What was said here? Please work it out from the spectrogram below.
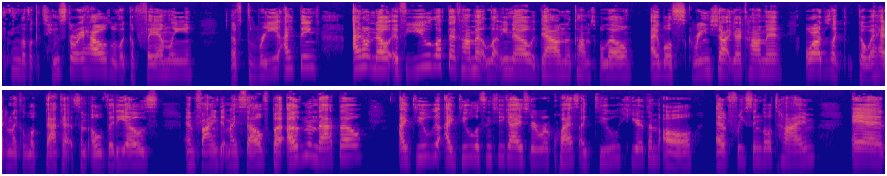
I think it was like a two story house with like a family of three. I think. I don't know if you left that comment. Let me know down in the comments below. I will screenshot your comment, or I'll just like go ahead and like look back at some old videos and find it myself. But other than that, though, I do I do listen to you guys your requests. I do hear them all every single time. And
